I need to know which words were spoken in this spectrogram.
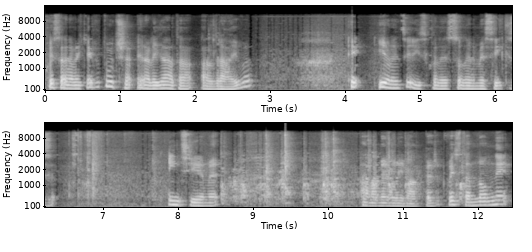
Questa è la vecchia cartuccia era legata al drive e io la inserisco adesso nel MSX insieme alla memory mapper. Questa non è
